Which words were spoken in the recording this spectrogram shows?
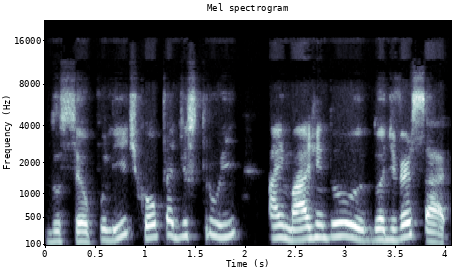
do seu político ou para destruir a imagem do, do adversário.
